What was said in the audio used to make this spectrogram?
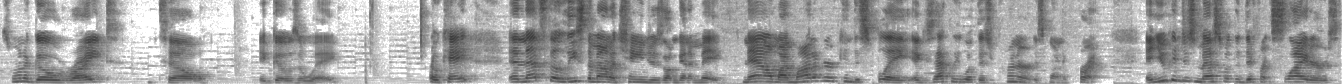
just want to go right until it goes away. Okay, and that's the least amount of changes I'm going to make. Now my monitor can display exactly what this printer is going to print. And you can just mess with the different sliders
